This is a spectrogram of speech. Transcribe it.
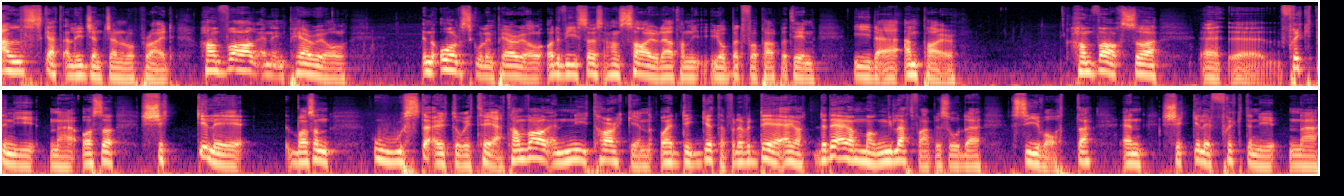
elsket Allegiant General Pride. Han var en imperial, en old school imperial, og det viser Han sa jo det at han jobbet for Palpatine i The Empire. Han var så fryktinngytende og så skikkelig Bare sånn oste autoritet. Han var en ny Tarkin, og jeg digget det. For det, var det, jeg har, det er det jeg har manglet fra episode 7 og 8. En skikkelig fryktinngytende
